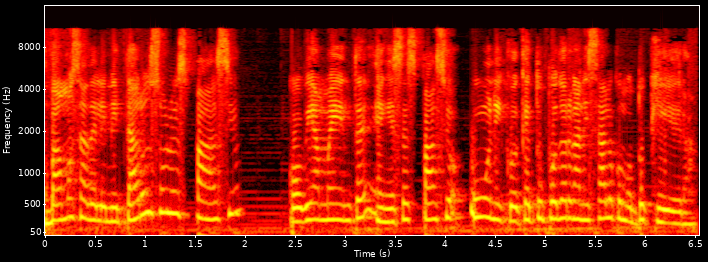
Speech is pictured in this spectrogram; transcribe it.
Vamos a delimitar un solo espacio obviamente, en ese espacio único es que tú puedes organizarlo como tú quieras.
